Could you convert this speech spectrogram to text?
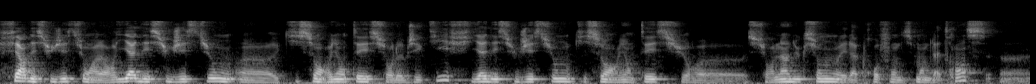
faire des suggestions. Alors il y a des suggestions euh, qui sont orientées sur l'objectif, il y a des suggestions qui sont orientées sur, euh, sur l'induction et l'approfondissement de la transe, euh,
